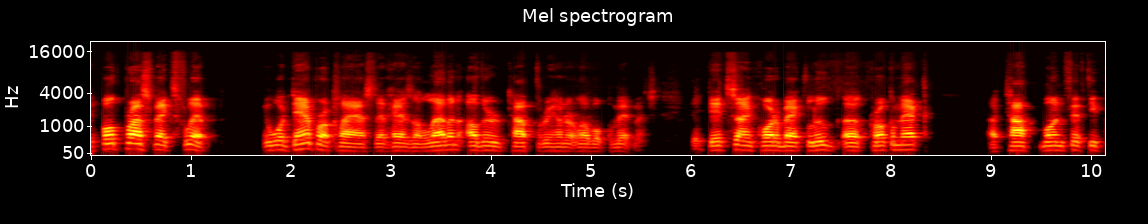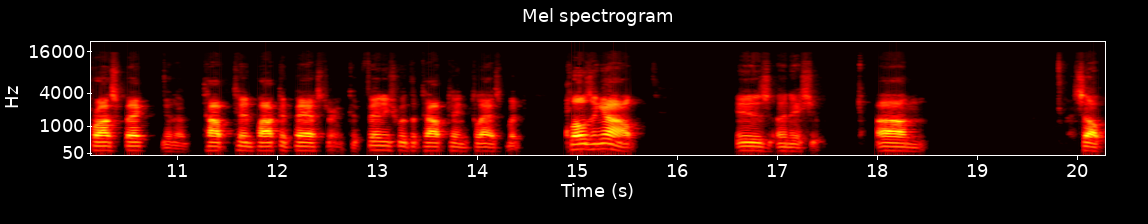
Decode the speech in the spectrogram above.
if both prospects flip, it will damper a class that has 11 other top 300 level commitments. They did sign quarterback Luke uh, Kromenhoek, a top 150 prospect and a top 10 pocket passer, and could finish with the top 10 class. But closing out is an issue. Um, so,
